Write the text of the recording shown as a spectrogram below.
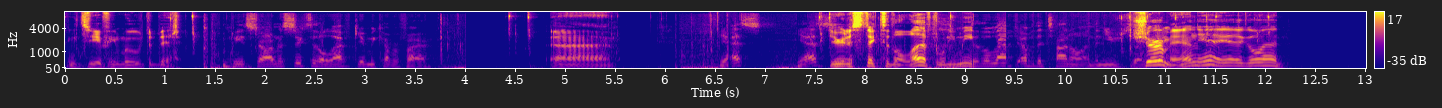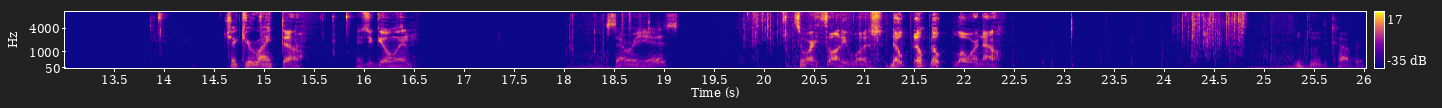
can see if he moved a bit. Beatstar, I'm gonna stick to the left. Give me cover fire. Uh, Yes. Yes. you're gonna stick to the left? What do you mean? to the left of the tunnel, and then you. Like, Sure, man. Yeah, yeah. Go ahead. Check your right though, as you go in. Is that where he is? That's where I thought he was. Nope, nope, nope. Lower now. You blew the cover.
